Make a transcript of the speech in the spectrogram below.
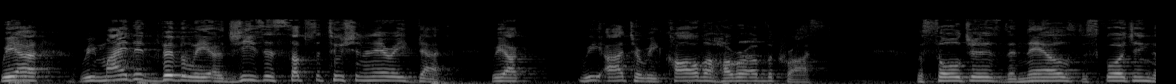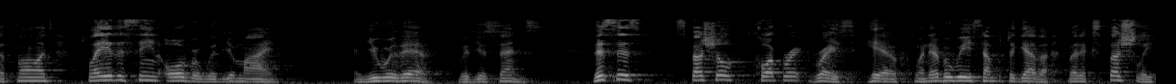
We are reminded vividly of Jesus' substitutionary death. We are, we are to recall the horror of the cross. The soldiers, the nails, the scourging, the thorns, play the scene over with your mind. And you were there with your sins. This is special corporate grace here whenever we assemble together, but especially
